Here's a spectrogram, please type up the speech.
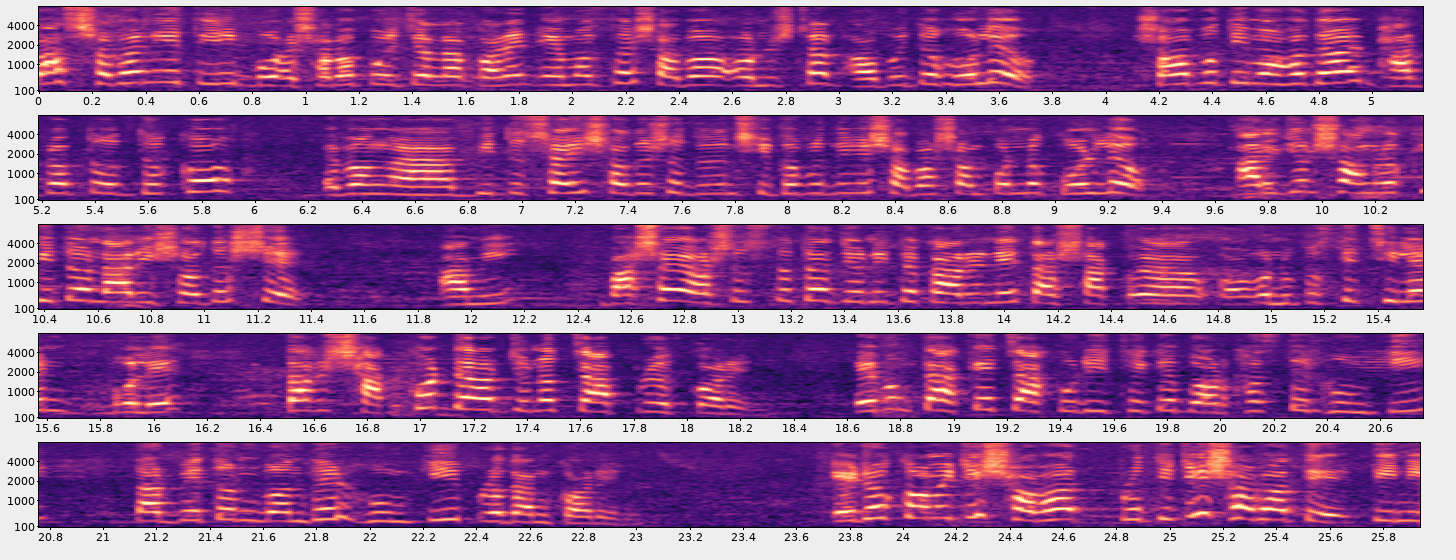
পাঁচ সভা নিয়ে তিনি সভা পরিচালনা করেন এ মধ্যে সভা অনুষ্ঠান অবৈধ হলেও সভাপতি মহোদয়, ভারপ্রাপ্ত অধ্যক্ষ এবং বিদ্যুৎসাহী সদস্য দুজন শিক্ষক প্রতিনিধি সভা সম্পন্ন করলেও আরেকজন সংরক্ষিত নারী সদস্যের আমি বাসায় অসুস্থতাজনিত কারণে তার অনুপস্থিত ছিলেন বলে তার স্বাক্ষর দেওয়ার জন্য চাপ প্রয়োগ করেন এবং তাকে চাকুরি থেকে বরখাস্তের হুমকি, তার বেতন বন্ধের হুমকি প্রদান করেন। এডো কমিটির সভা প্রতিটি সভাতে তিনি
